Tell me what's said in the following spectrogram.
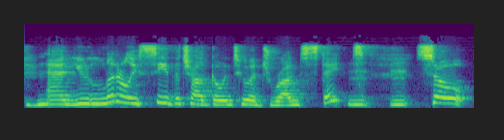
mm-hmm. and you literally see the child go into a drugged state mm. So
